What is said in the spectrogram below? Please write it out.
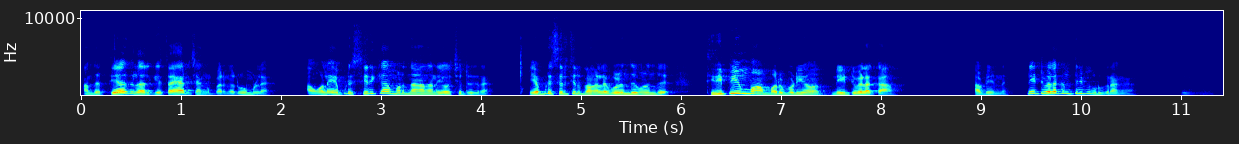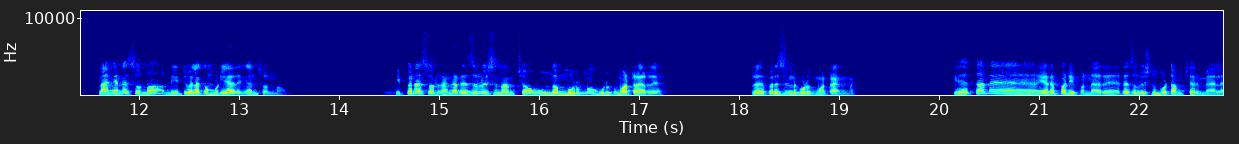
அந்த தேர்தல் அறிக்கை தயாரிச்சாங்க பாருங்க ரூம்ல அவங்க எல்லாம் எப்படி சிரிக்காம இருந்தாங்கன்னு நான் யோசிச்சுட்டு இருக்கிறேன். எப்படி சிரிச்சிருப்பாங்கல்ல விழுந்து விழுந்து திருப்பியுமா மறுபடியும் நீட் விளக்கா? அப்படின்னு. நீட் விளக்குன்னு திருப்பி கொடுக்குறாங்க. ம், ம். நாங்க என்ன சொன்னோம்? நீட் விளக்க முடியாதுங்கன்னு சொன்னோம். இப்ப என்ன சொல்றாங்க? ரெசல்யூஷன் அமிச்சோம் உங்க முர்மு கொடுக்க மாட்டாரு. பிரசிடென்ட் கொடுக்க மாட்டாங்கன்னு. இதைத்தானே எடப்பாடி பண்ணாரு? ரெசல்யூஷன் போட்டு அமிச்சாரு மேல.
